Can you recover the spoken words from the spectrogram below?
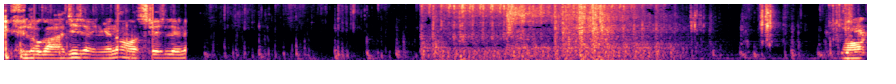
ये लोग आज ही जाएंगे ना हॉस्टेज लेने Hostage,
